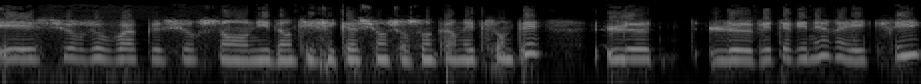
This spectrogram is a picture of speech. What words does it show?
Et sur, je vois que sur son identification, sur son carnet de santé, le, le vétérinaire a écrit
